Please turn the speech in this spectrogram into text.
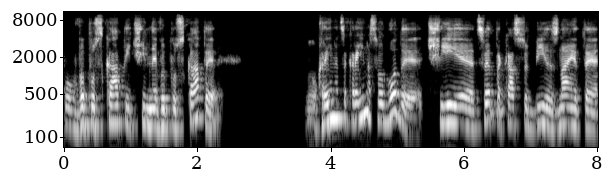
випускати чи не випускати, Україна це країна свободи, чи це така собі, знаєте,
